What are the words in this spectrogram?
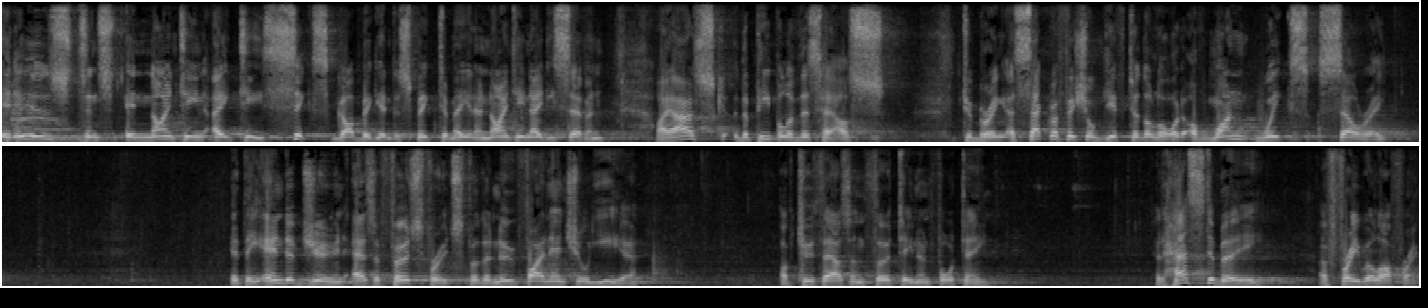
it is since in 1986 God began to speak to me, and in 1987 I asked the people of this house to bring a sacrificial gift to the Lord of one week's salary at the end of June as a first fruits for the new financial year of 2013 and 14. It has to be a free will offering.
